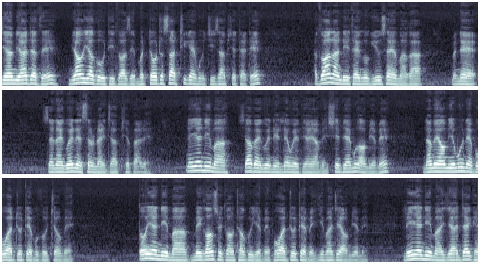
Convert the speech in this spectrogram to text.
ရံများတတ်တဲ့မြောက်ရက်ကိုတည်သွားစေမတော်တဆထိခိုက်မှုအကြီးစားဖြစ်တတ်တယ် အသွားလာနေထိုင်ကိုကျူဆိုင်မှာကမနေ့ဇန်နိုင်ခွဲနဲ့7နိုင်ကြာဖြစ်ပါတယ်နေ့ရက်နေ့မှာရှားပိုင်ခွင့်နဲ့လက်ဝဲပြန်ရမယ်ရှင်ပြိုင်မှုအောင်မြင်မယ်နာမည်အောင်မြင်မှုနဲ့ဘဝတိုးတက်မှုကိုကြုံမယ်သုံးရက်နေ့မှာမိကောင်းဆွေကောင်းထောက်ကူရမယ်ဘဝတိုးတက်မယ်ရည်မှန်းချက်အောင်မြင်မယ်လေးရက်နေ့မှာရန်တိုက်ခံ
